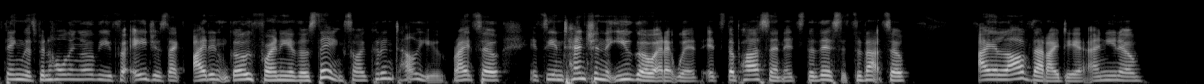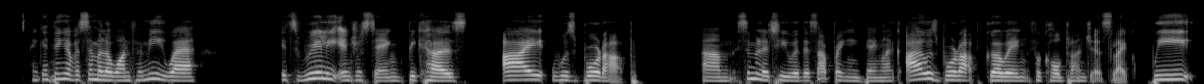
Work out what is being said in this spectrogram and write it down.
thing that's been holding over you for ages. Like, I didn't go for any of those things. So I couldn't tell you. Right. So it's the intention that you go at it with, it's the person, it's the this, it's the that. So I love that idea. And, you know, I can think of a similar one for me where it's really interesting because I was brought up um, similar to you with this upbringing thing. Like I was brought up going for cold plunges. Like we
